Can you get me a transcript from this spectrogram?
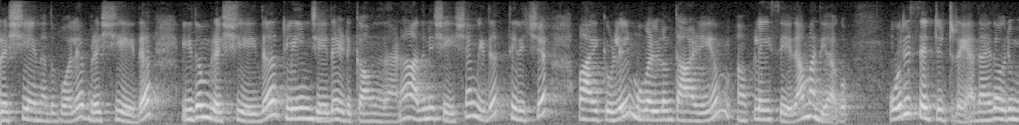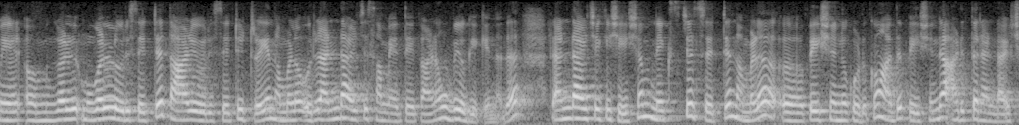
ബ്രഷ് ചെയ്യുന്നത് പോലെ ബ്രഷ് ചെയ്ത് ഇതും ബ്രഷ് ചെയ്ത് ക്ലീൻ ചെയ്ത് എടുക്കാവുന്നതാണ്. അതിനുശേഷം ഇത് തിരിച്ച് വായ്ക്കുള്ളിൽ മുകളിലും താഴെയും പ്ലേസ് ചെയ്താൽ മതിയാകും. ഒരു സെറ്റ് ട്രേ അതായത് ഒരു മേ മുകൾ മുകളിൽ ഒരു സെറ്റ് താഴെ ഒരു സെറ്റ് ട്രേ നമ്മൾ ഒരു രണ്ടാഴ്ച സമയത്തേക്കാണ് ഉപയോഗിക്കുന്നത്. രണ്ടാഴ്ചയ്ക്ക് ശേഷം നെക്സ്റ്റ് സെറ്റ് നമ്മൾ പേഷ്യന്റിന് കൊടുക്കും. അത് പേഷ്യന്റ് അടുത്ത രണ്ടാഴ്ച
